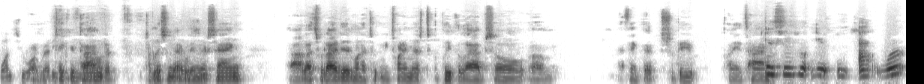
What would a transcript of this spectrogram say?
Once you are ready take to your time on, to, to listen to everything they're saying, uh, that's what I did when it took me 20 minutes to complete the lab. So um, I think that should be plenty of time. This is what you eat at work.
